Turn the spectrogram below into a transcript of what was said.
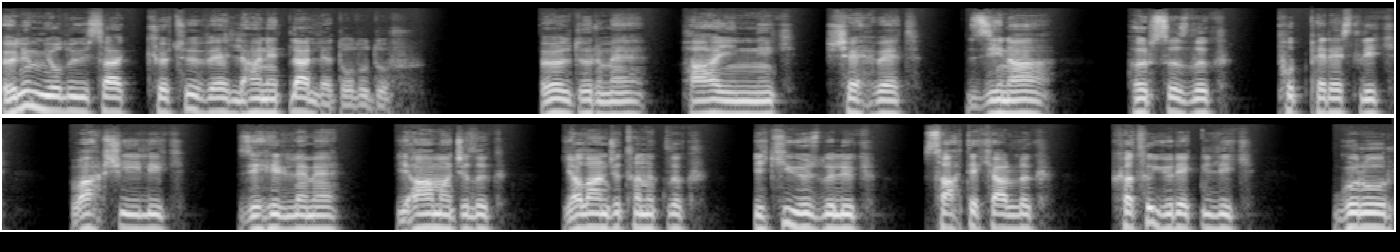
Ölüm yoluysa kötü ve lanetlerle doludur. Öldürme, hainlik, şehvet, zina, hırsızlık, putperestlik, vahşilik, zehirleme, yağmacılık, yalancı tanıklık, ikiyüzlülük, sahtekarlık, katı yüreklilik, gurur,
